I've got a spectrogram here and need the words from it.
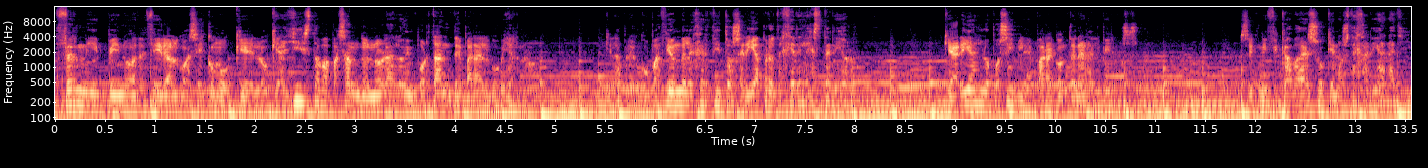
Fernie vino a decir algo así como que lo que allí estaba pasando no era lo importante para el gobierno. Que la preocupación del ejército sería proteger el exterior. Que harían lo posible para contener el virus. ¿Significaba eso que nos dejarían allí?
